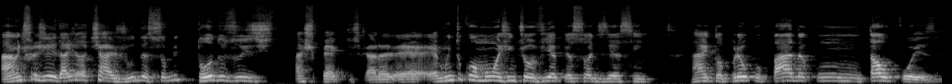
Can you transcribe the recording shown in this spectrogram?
a antifragilidade ela te ajuda sobre todos os aspectos, cara. É, é muito comum a gente ouvir a pessoa dizer assim: ai, tô preocupada com tal coisa.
